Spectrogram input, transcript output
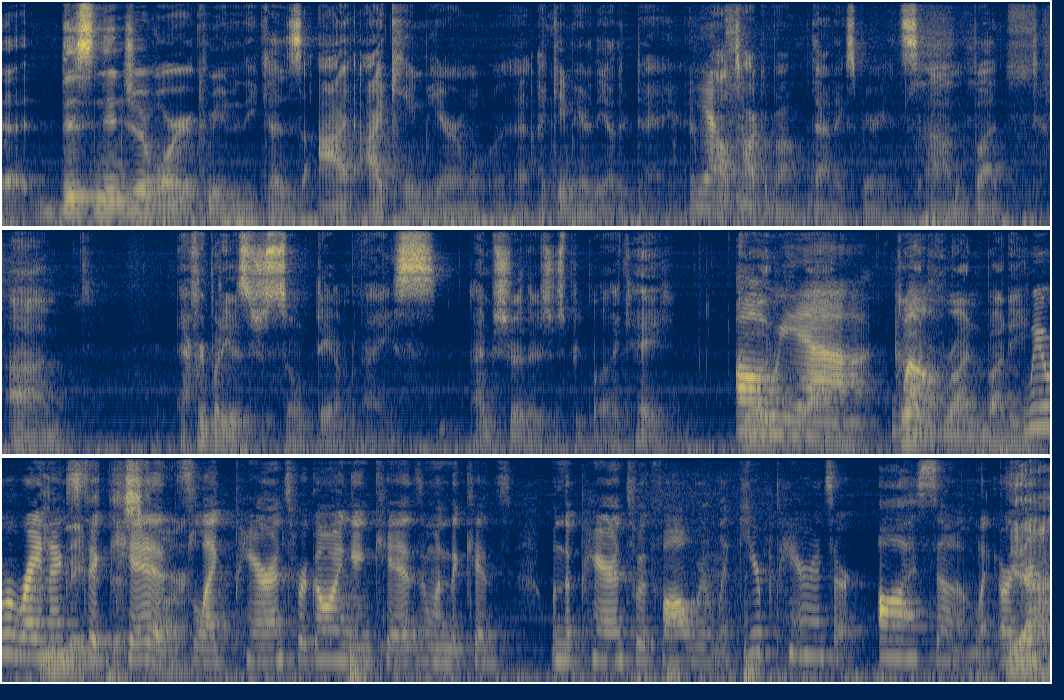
uh, this Ninja Warrior community, because I I came here I came here the other day, and Yeah. I'll talk about that experience. Um, but um, everybody was just so damn nice. I'm sure there's just people like, hey. Oh, yeah. run. good Well, run, buddy. We were right You next to kids. far." Like parents were going and kids, and when the kids, when the parents would fall, we are like, "Your parents are awesome!" Like, or Yeah. your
